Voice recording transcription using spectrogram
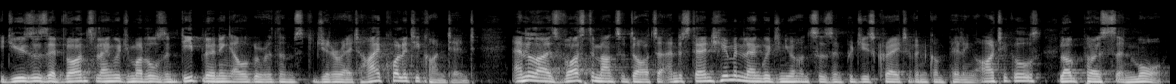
It uses advanced language models and deep learning algorithms to generate high quality content, analyze vast amounts of data, understand human language nuances, and produce creative and compelling articles, blog posts, and more.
